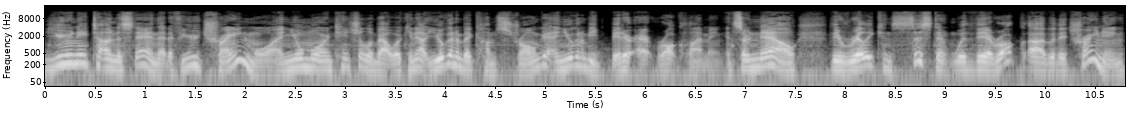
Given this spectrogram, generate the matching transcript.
you need to understand that if you train more and you're more intentional about working out, you're going to become stronger and you're going to be better at rock climbing. And so now they're really consistent with their rock uh, with their training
